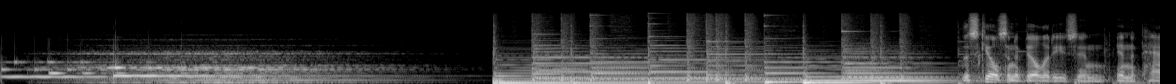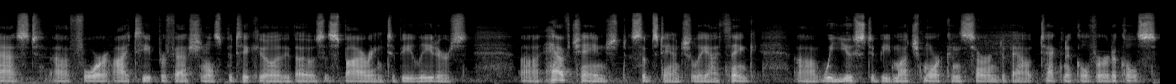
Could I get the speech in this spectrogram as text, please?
The skills and abilities in, in the past uh, for IT professionals, particularly those aspiring to be leaders, uh, have changed substantially. I think uh, we used to be much more concerned about technical verticals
